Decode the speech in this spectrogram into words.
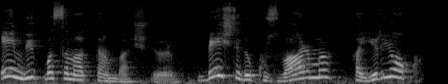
En büyük basamaktan başlıyorum. 5'te 9 var mı? Hayır yok.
